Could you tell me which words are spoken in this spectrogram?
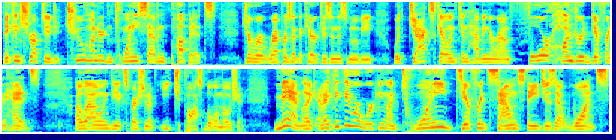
they constructed 227 puppets to re- represent the characters in this movie, with Jack Skellington having around 400 different heads, allowing the expression of each possible emotion. Man, like, and I think they were working on 20 different sound stages at once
